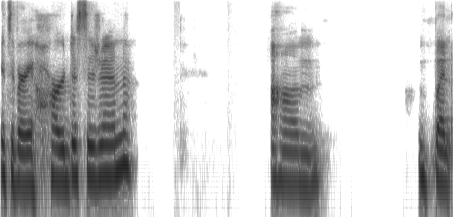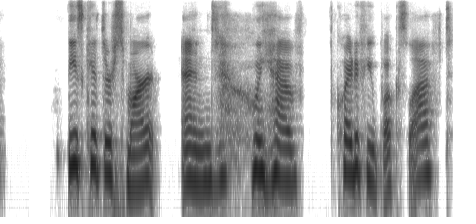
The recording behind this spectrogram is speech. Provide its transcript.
It's a very hard decision. Um, but these kids are smart and we have quite a few books left.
